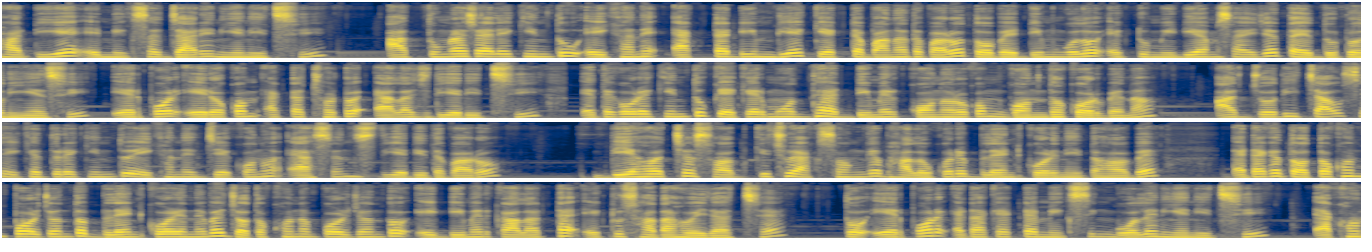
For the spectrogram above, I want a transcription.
ফাটিয়ে এই মিক্সার জারে নিয়ে নিচ্ছি। আর তোমরা চাইলে কিন্তু এইখানে একটা ডিম দিয়ে কেকটা বানাতে পারো। তবে ডিমগুলো একটু মিডিয়াম সাইজে, তাই দুটো নিয়েছি। এরপর এরকম একটা ছোট এলাচ দিয়ে দিচ্ছি। এতে করে কিন্তু কেকের মধ্যে আর ডিমের কোনো রকম গন্ধ করবে না। আর যদি চাও, সেই ক্ষেত্রে কিন্তু এখানে যে কোনো অ্যাসেন্স দিয়ে দিতে পারো। দিয়ে হচ্ছে সব কিছু একসঙ্গে ভালো করে ব্লেন্ড করে নিতে হবে। এটাকে ততক্ষণ পর্যন্ত ব্লেন্ড করে নেবে, যতক্ষণ পর্যন্ত এই ডিমের কালারটা একটু সাদা হয়ে যাচ্ছে। তো এরপর এটাকে একটা মিক্সিং বলে নিয়ে নিচ্ছি। এখন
